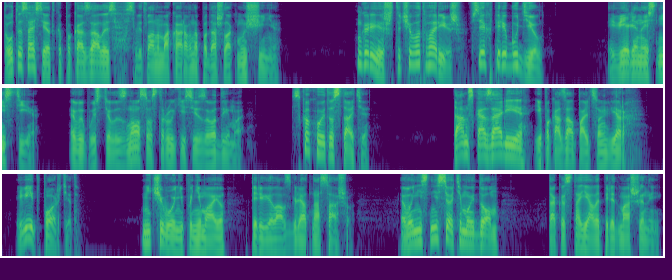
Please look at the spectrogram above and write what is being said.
Тут и соседка показалась. Светлана Макаровна подошла к мужчине. «Гриш, ты чего творишь? Всех перебудил». «Велено снести», — выпустил из носа струйки сизого дыма. «С какой-то стати?» «Там сказали...» — и показал пальцем вверх. «Вид портит». «Ничего не понимаю», — перевела взгляд на Сашу. «Вы не снесете мой дом». Так и стояла перед машиной.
